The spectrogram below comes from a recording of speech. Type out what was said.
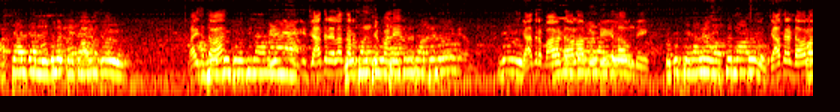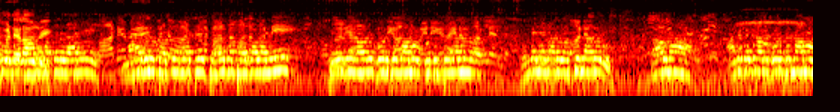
అత్యంత నిధులు కేటాయించి రాయిస్తావా ఈ- ఈ జాతర ఎలా జరుగుతుందని చెప్పండి. జాతర బాగా డెవలప్మెంట్ ఎలా ఉంది? జాతర డెవలప్మెంట్ ఎలా ఉంది? ఎమ్మెల్యే గారు వస్తున్నారు. కావున దగ్గర కోరుతున్నాము.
